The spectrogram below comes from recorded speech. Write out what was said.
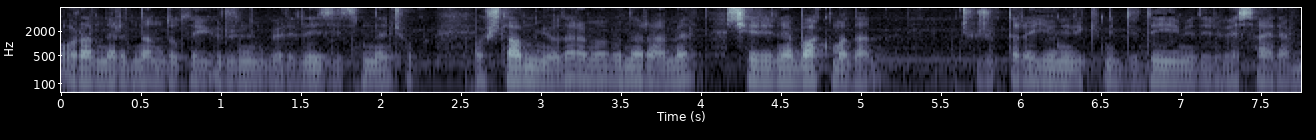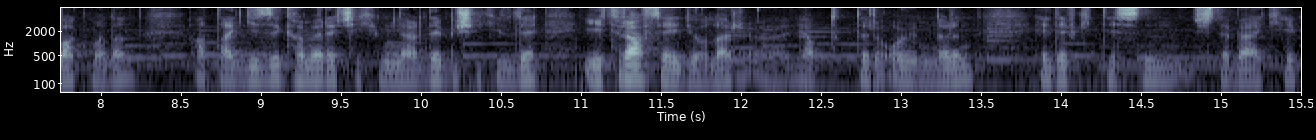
oranlarından dolayı ürünün böyle lezzetinden çok hoşlanmıyorlar ama buna rağmen içeriğine bakmadan çocuklara yönelik midir değil midir vesaire bakmadan hatta gizli kamera çekimlerde bir şekilde itiraf da ediyorlar e, yaptıkları oyunların hedef kitlesinin işte belki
